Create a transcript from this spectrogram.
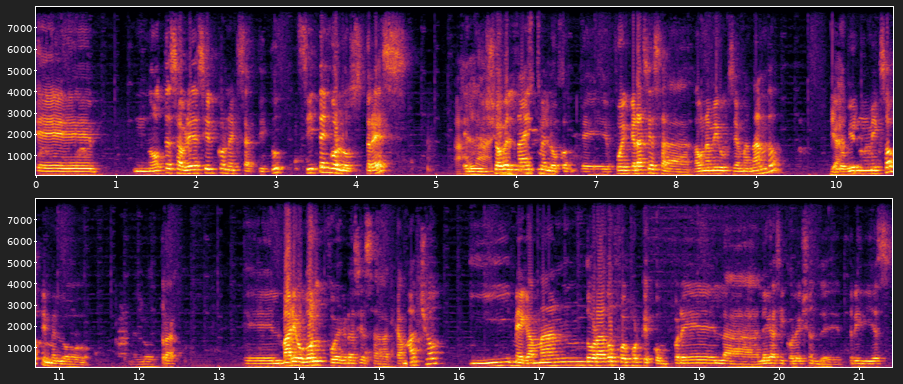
eh, no te sabría decir con exactitud. Sí tengo los tres. El Shovel Knight me lo eh, fue gracias a, a un amigo que se llama Nando. que Ya. Lo vi en un mix-up y me lo, me lo trajo. El Mario Gold fue gracias a Camacho. Y Mega Man Dorado fue porque compré la Legacy Collection de 3DS.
